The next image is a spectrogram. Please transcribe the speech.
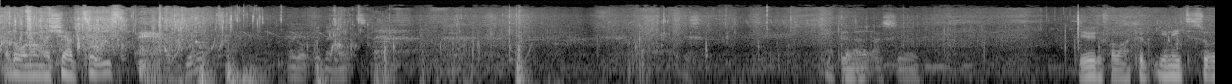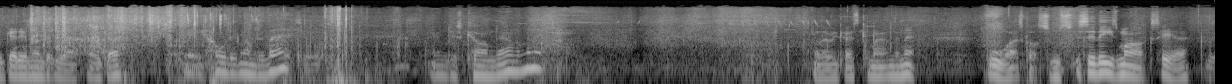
Another one on the Shadteez. I got the nets. Okay. Beautiful. I could. You need to sort of get him under. Yeah, there you go. Me hold him under there. And just calm down a minute. Well, there we go. It's come out in the net. Oh, that's got some. See these marks here? Yeah.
